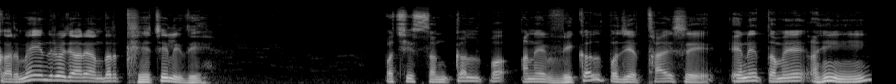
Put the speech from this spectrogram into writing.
કર્મે ઇન્દ્રિયો જ્યારે અંદર ખેંચી લીધી પછી સંકલ્પ અને વિકલ્પ જે થાય છે, એને તમે અહીં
